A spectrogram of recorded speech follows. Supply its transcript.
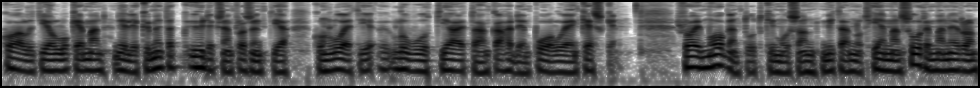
koalition lukeman 49 prosenttia, kun luet, luvut jaetaan kahden puolueen kesken. Roy Morgan tutkimus on mitannut hieman suuremman eron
